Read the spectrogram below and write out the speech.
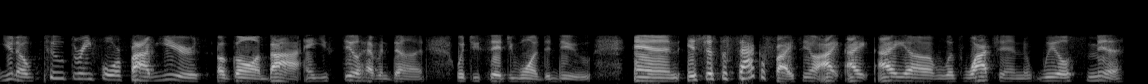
you know, two, three, four, five years are gone by and you still haven't done what you said you wanted to do. And it's just a sacrifice. You know, I I, I uh was watching Will Smith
